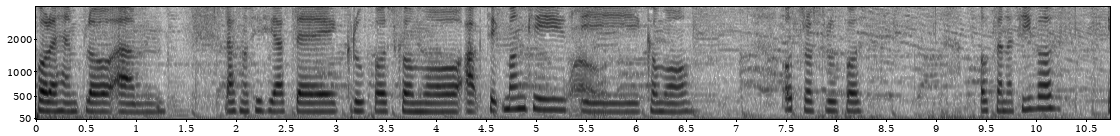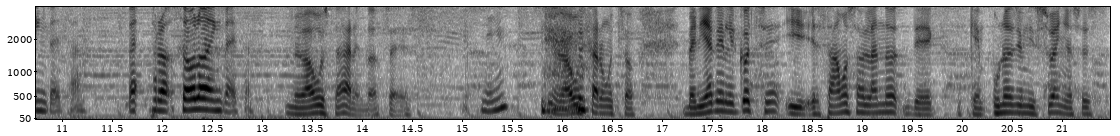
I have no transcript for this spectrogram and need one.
Por ejemplo, am, las noticias de grupos como Arctic Monkeys y como otros grupos alternativos inglesas, pe- pero solo inglesas. Me va a gustar entonces. Sí. Sí, me va a gustar mucho. Venía en el coche y estábamos hablando de que uno de mis sueños es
